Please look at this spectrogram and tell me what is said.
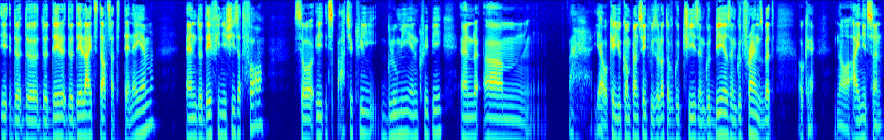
the the the day, the daylight starts at 10 a.m. and the day finishes at four so it, it's particularly gloomy and creepy. And um, yeah, okay, you compensate with a lot of good cheese and good beers and good friends, but okay, no, I need sun.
